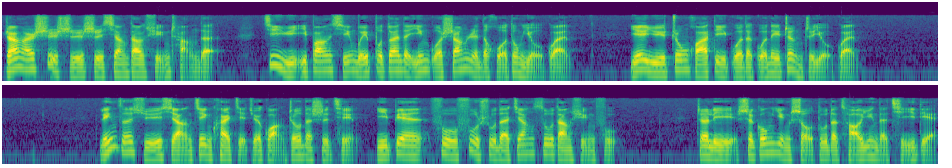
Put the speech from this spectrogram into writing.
然而，事实是相当寻常的，既与一帮行为不端的英国商人的活动有关，也与中华帝国的国内政治有关。林则徐想尽快解决广州的事情，以便赴富庶的江苏当巡抚，这里是供应首都的漕运的起点。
